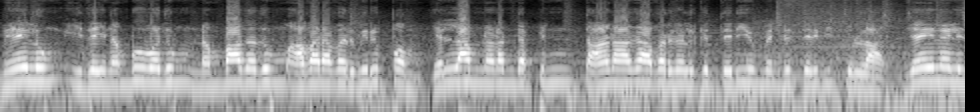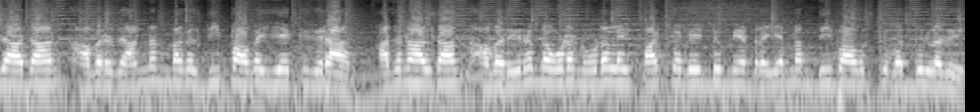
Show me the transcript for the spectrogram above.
மேலும் இதை நம்புவதும் நம்பாததும் அவரவர் விருப்பம். எல்லாம் நடந்த பின் தானாக அவர்களுக்கு தெரியும் என்று தெரிவித்துள்ளார். ஜெயலலிதா தான் அவரது அண்ணன் மகள் தீபாவை இயக்குகிறார். அதனால்தான் அவர் இறந்தவுடன் உடலை பார்க்க வேண்டும் என்ற எண்ணம் தீபாவுக்கு வந்துள்ளது.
